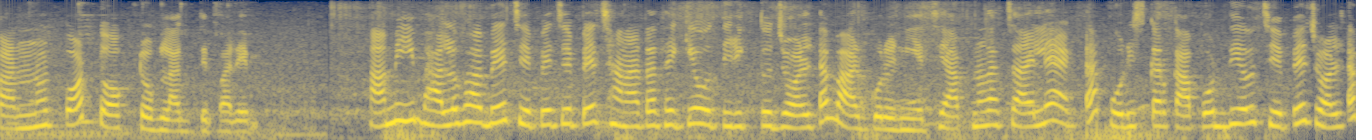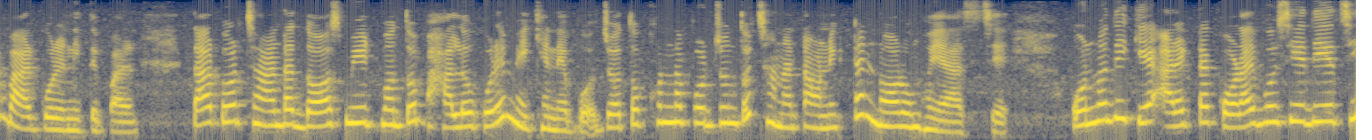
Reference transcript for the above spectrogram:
বানানোর পর টক টক লাগতে পারে। আমি ভালোভাবে চেপে চেপে ছানাটা থেকে অতিরিক্ত জলটা বার করে নিয়েছি। আপনারা চাইলে একটা পরিষ্কার কাপড় দিয়েও চেপে জলটা বার করে নিতে পারেন। তারপর ছানাটা দশ মিনিট মতো ভালো করে মেখে নেব। যতক্ষণ না পর্যন্ত ছানাটা অনেকটা নরম হয়ে আসছে। অন্যদিকে আরেকটা কড়াই বসিয়ে দিয়েছি।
